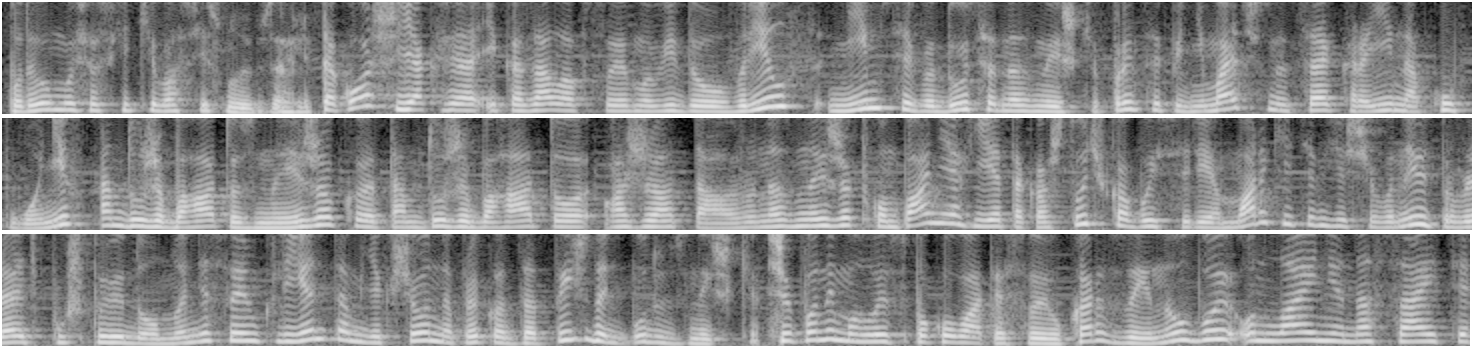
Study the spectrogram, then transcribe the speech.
Подивимося, скільки вас існує взагалі. Також, як я і казала в своєму відео в Reels, німці ведуться на знижки. В принципі, Німеччина це країна купонів. Там дуже багато знижок, там дуже багато ажіотажу на знижок. В компаніях є така штучка в серії маркетингі, що вони відправляють пуш-повідомлення своїм клієнтам, якщо, наприклад, за тиждень будуть знижки, щоб вони могли спакувати свою корзину в онлайні на сайті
